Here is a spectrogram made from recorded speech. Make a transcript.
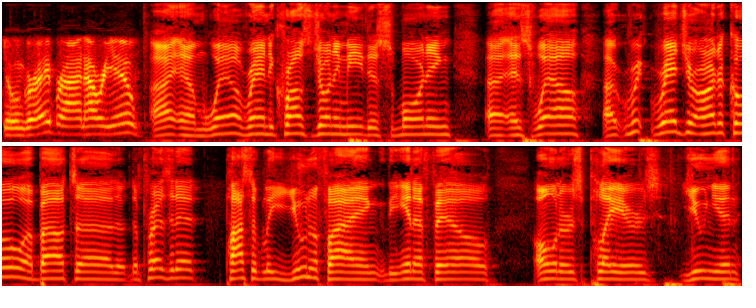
Doing great, Brian. How are you? I am well. Randy Cross joining me this morning uh, as well. Uh, re- read your article about uh, the, the president possibly unifying the NFL owners, players, union.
